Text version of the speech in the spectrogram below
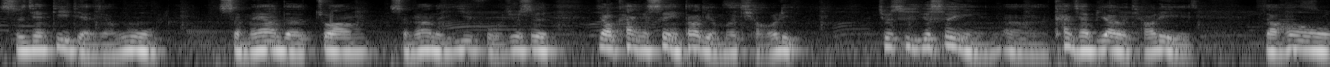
时间、地点、人物，什么样的妆、什么样的衣服，就是要看一个摄影到底有没有条理。就是一个摄影，呃，看起来比较有条理，然后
